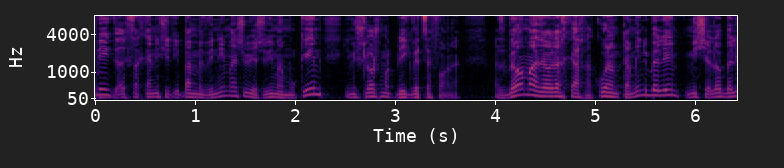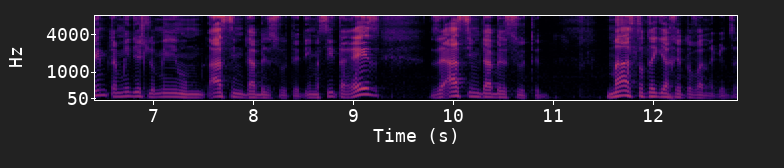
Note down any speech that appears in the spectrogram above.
big, השחקנים שטיפה מבינים משהו, יושבים עמוקים, עם 300 big וצפונה. אז בהומה זה הולך ככה, כולם תמיד ב limp, מי שלא ב limp תמיד יש לו מינימום אס עם double suited. אם עשית raise, זה אס עם double suited. מה האסטרטגיה הכי טובה נגד זה?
